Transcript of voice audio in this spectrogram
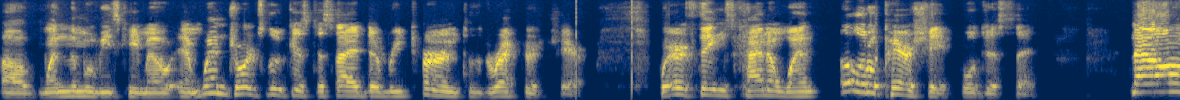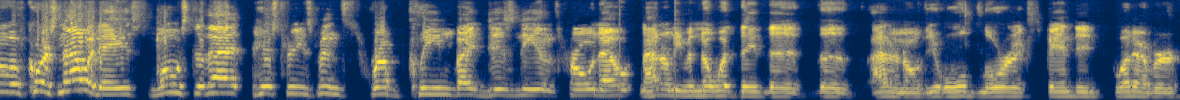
of when the movies came out and when George Lucas decided to return to the director's chair, where things kind of went a little pear shaped, we'll just say. Now, of course, nowadays, most of that history has been scrubbed clean by Disney and thrown out. And I don't even know what they, the, the, I don't know, the old lore expanded, whatever.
